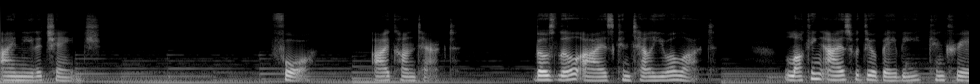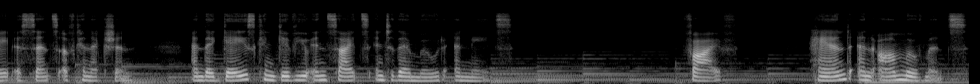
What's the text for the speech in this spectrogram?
I need a change. 4. Eye contact. Those little eyes can tell you a lot. Locking eyes with your baby can create a sense of connection, and their gaze can give you insights into their mood and needs. 5. Hand and arm movements.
